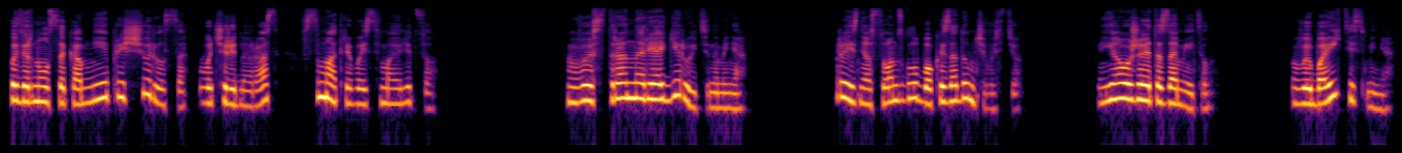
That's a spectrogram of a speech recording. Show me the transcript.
повернулся ко мне и прищурился, в очередной раз всматриваясь в мое лицо. «Вы странно реагируете на меня», — произнес он с глубокой задумчивостью. «Я уже это заметил. Вы боитесь меня?»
